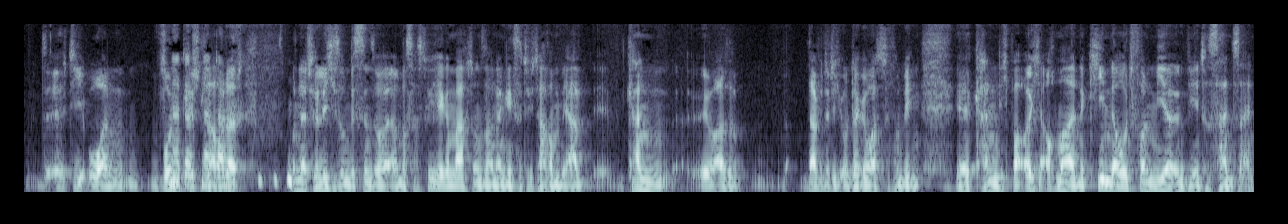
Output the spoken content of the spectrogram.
die Ohren wund schnatter, geplaudert schnatter. und natürlich so ein bisschen so, ähm, was hast du hier gemacht und so und dann ging es natürlich darum, ja, kann, also da habe ich natürlich untergebracht, so von wegen, äh, kann nicht bei euch auch mal eine Keynote von mir irgendwie interessant sein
